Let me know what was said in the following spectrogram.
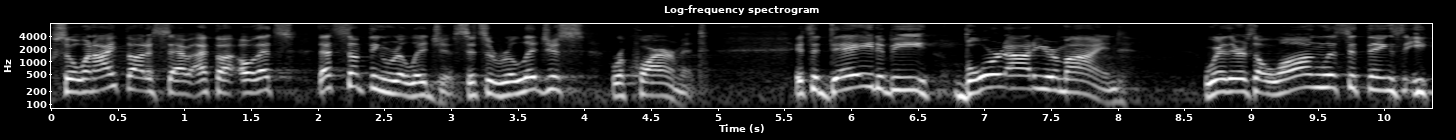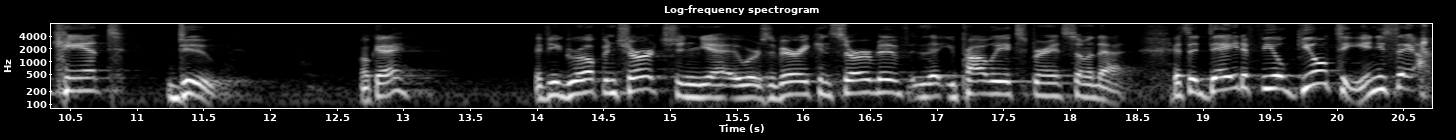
So when I thought of Sabbath, I thought, oh, that's, that's something religious. It's a religious requirement. It's a day to be bored out of your mind where there's a long list of things that you can't do. Okay? If you grew up in church and you was very conservative, that you probably experienced some of that. It's a day to feel guilty, and you say, ah,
